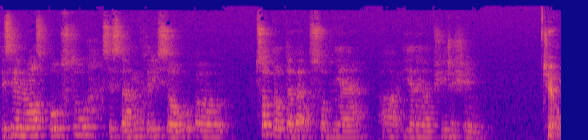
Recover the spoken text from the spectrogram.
Ty jsi jmenoval spoustu systémů, které jsou. Eh, co pro tebe osobně je nejlepší řešení. Čeho?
